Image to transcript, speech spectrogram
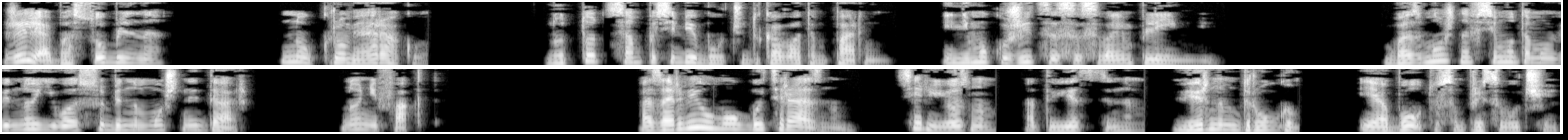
Жили обособленно, ну, кроме Оракула но тот сам по себе был чудаковатым парнем и не мог ужиться со своим племенем. Возможно, всему тому виной его особенно мощный дар, но не факт. Азарвил мог быть разным, серьезным, ответственным, верным другом и оболтусом при случае.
